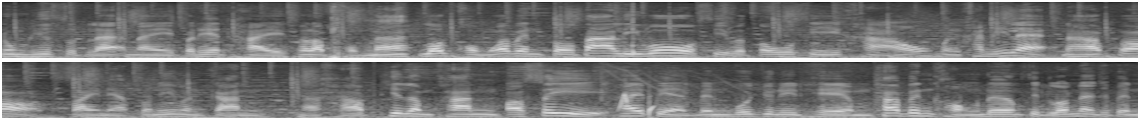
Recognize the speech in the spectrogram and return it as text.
นุ่มที่สุดแล้วในประเทศไทยสำหรับผมนะ รถผมก็เป็นโตต้ารีโว4ประตูสีขาวเหมือนคันนี้แหละนะครับ ก็ใส่แหนบตัวนี้เหมือนกันนะครับ ที่สำคัญออ z ซี่ให้เปลี่ยนเป็นบูทยูนิเทมถ้าเป็นของเดิมติดรถเนี่ยจะเป็น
